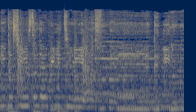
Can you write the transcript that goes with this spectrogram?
愛しさが満ち溢れている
